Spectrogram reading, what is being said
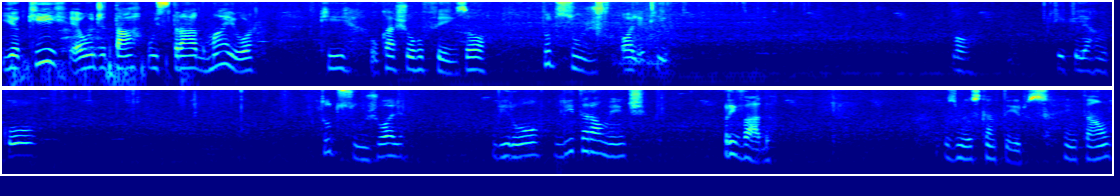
E aqui é onde tá o estrago maior que o cachorro fez, ó. Tudo sujo. Olha aqui. Ó. Que, que ele arrancou. Tudo sujo, olha. Virou literalmente privada. Os meus canteiros. Então,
